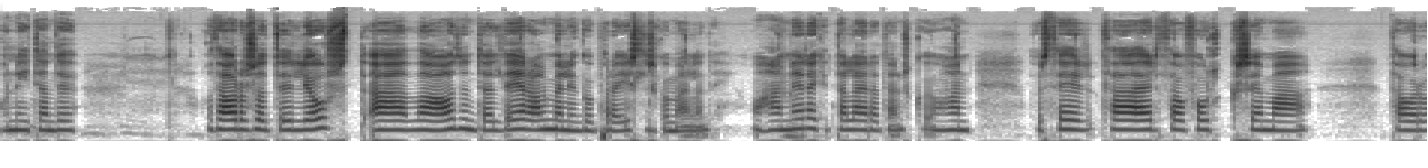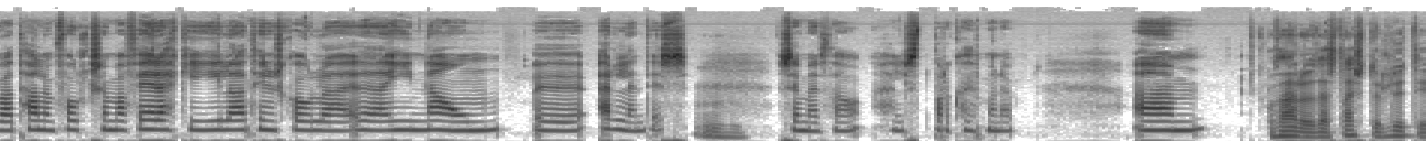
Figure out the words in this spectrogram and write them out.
og nýtjandu og þá er það svolítið ljóst að á átundöld er almenningu bara íslensku mælandi og hann er ekkert að læra dönsku og hann, þú veist, þeir, það er þá fólk sem að þá erum við að tala um fólk sem að fer ekki í latínuskóla eða í nám uh, erlendis Mhm. sem er þá helst bara kaupmannöfn um, og það eru þetta stærstu hluti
